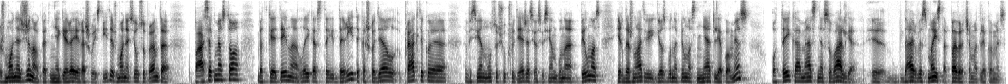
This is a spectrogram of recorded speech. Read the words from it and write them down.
Žmonės žino, kad negerai yra švaistyti, žmonės jau supranta pasiekmes to, bet kai ateina laikas tai daryti, kažkodėl praktikoje vis vien mūsų šiukšlių dėžės, jos vis vien būna pilnos ir dažnu atveju jos būna pilnos netliekomis, o tai, ką mes nesuvalgę, dar vis maistą paverčiam atliekomis.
